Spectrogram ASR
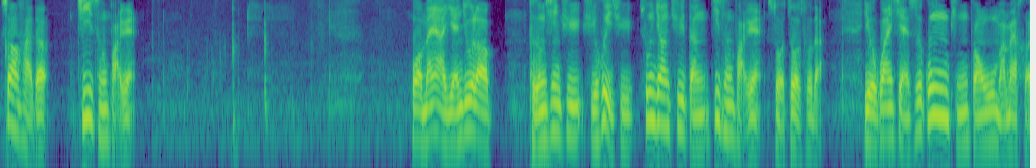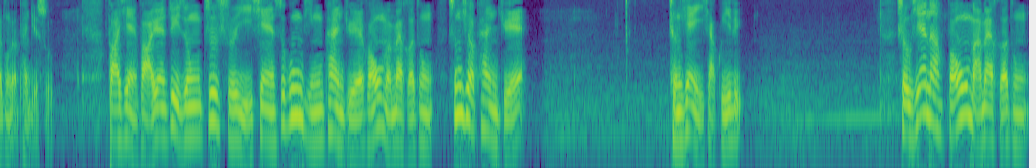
上海的基层法院。我们呀研究了浦东新区、徐汇区、松江区等基层法院所做出的有关显示公平房屋买卖合同的判决书。发现法院最终支持以显示公平判决房屋买卖合同生效判决，呈现以下规律。首先呢，房屋买卖合同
